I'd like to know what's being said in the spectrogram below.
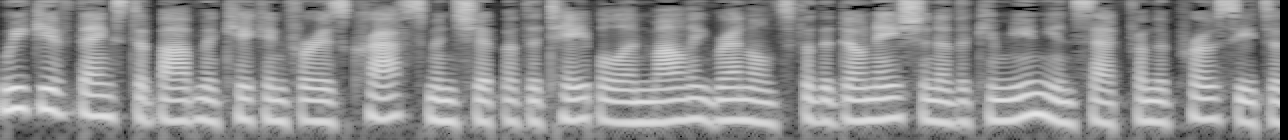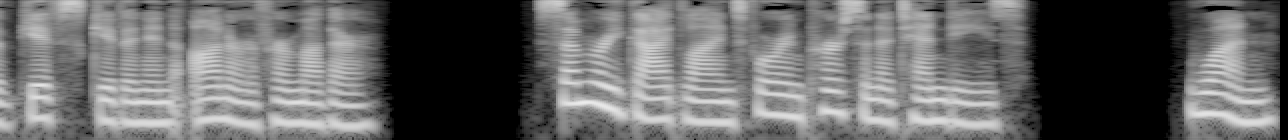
We give thanks to Bob McKicken for his craftsmanship of the table and Molly Reynolds for the donation of the communion set from the proceeds of gifts given in honor of her mother. Summary guidelines for in person attendees 1.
